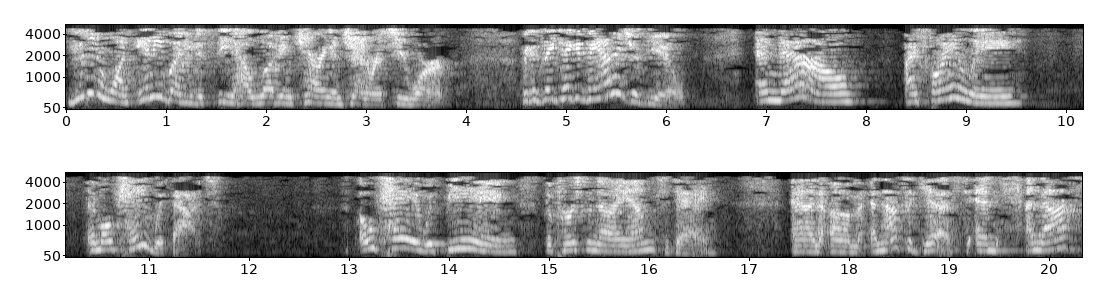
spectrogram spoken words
You didn't want anybody to see how loving, caring, and generous you were, because they take advantage of you. And now I finally am okay with that okay with being the person that I am today. And, um, and that's a gift. And, and that's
